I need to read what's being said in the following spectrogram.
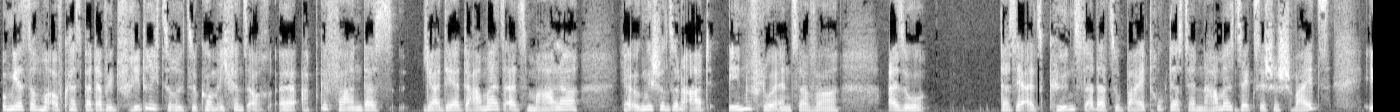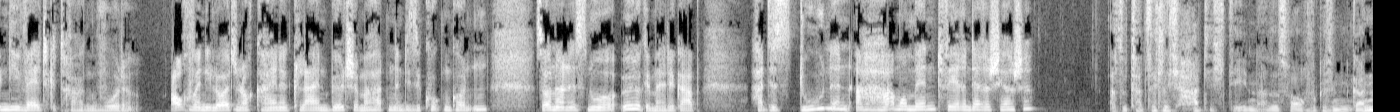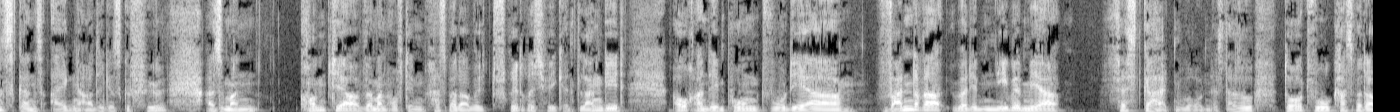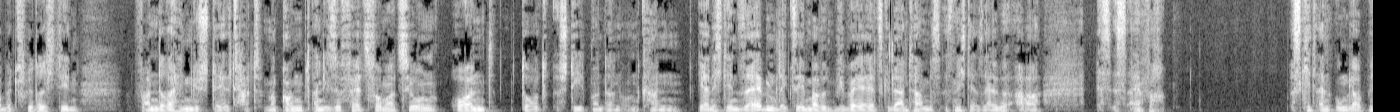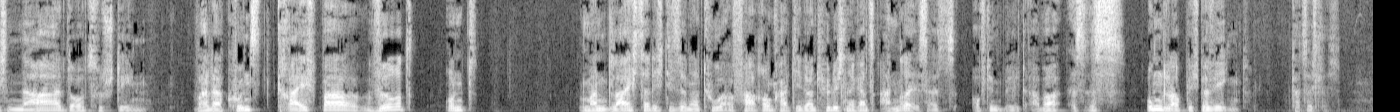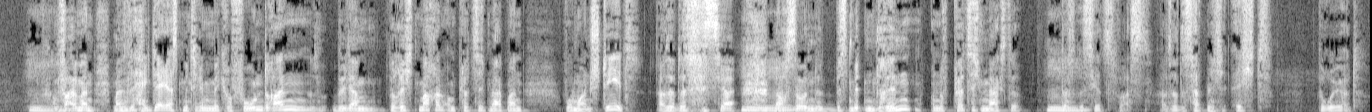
Um jetzt nochmal auf Caspar David Friedrich zurückzukommen, ich finde es auch äh, abgefahren, dass ja der damals als Maler ja irgendwie schon so eine Art Influencer war. Also, dass er als Künstler dazu beitrug, dass der Name Sächsische Schweiz in die Welt getragen wurde. Auch wenn die Leute noch keine kleinen Bildschirme hatten, in die sie gucken konnten, sondern es nur Ölgemälde gab. Hattest du einen Aha-Moment während der Recherche? Also tatsächlich hatte ich den. Also es war auch wirklich ein ganz, ganz eigenartiges Gefühl. Also man kommt ja, wenn man auf dem Caspar David Friedrich Weg entlang geht, auch an dem Punkt, wo der Wanderer über dem Nebelmeer festgehalten worden ist. Also dort, wo Caspar David Friedrich den Wanderer hingestellt hat. Man kommt an diese Felsformation und dort steht man dann und kann ja nicht denselben Blick sehen, wie wir ja jetzt gelernt haben, es ist nicht derselbe, aber es ist einfach es geht einem unglaublich nahe, dort zu stehen, weil da Kunst greifbar wird und man gleichzeitig diese Naturerfahrung hat, die natürlich eine ganz andere ist als auf dem Bild. Aber es ist unglaublich bewegend, tatsächlich. Mhm. Und vor allem, man, man hängt ja erst mit dem Mikrofon dran, will dann einen Bericht machen und plötzlich merkt man, wo man steht. Also das ist ja mhm. noch so ein, bis mittendrin und plötzlich merkst du, mhm. das ist jetzt was. Also das hat mich echt berührt.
